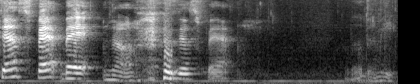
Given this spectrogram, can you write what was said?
That's fat back. No, that's fat. A little bit of meat.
